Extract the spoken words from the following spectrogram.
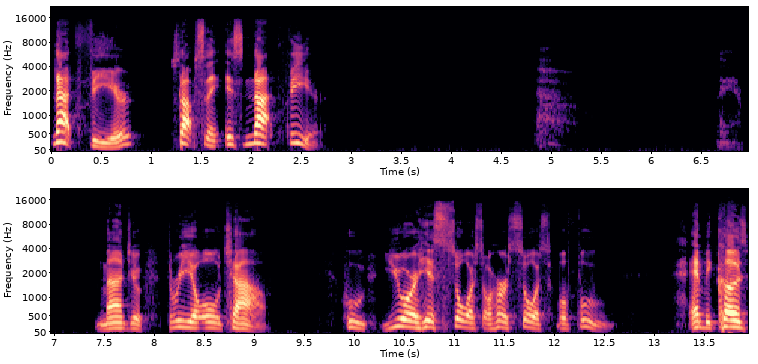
Not fear. Stop saying it's not fear. Mind your three year old child who you are his source or her source for food. And because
